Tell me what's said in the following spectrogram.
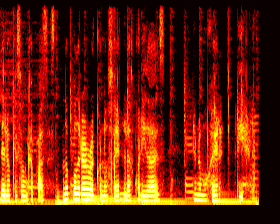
de lo que son capaces. No podrán reconocer las cualidades de una mujer líder.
